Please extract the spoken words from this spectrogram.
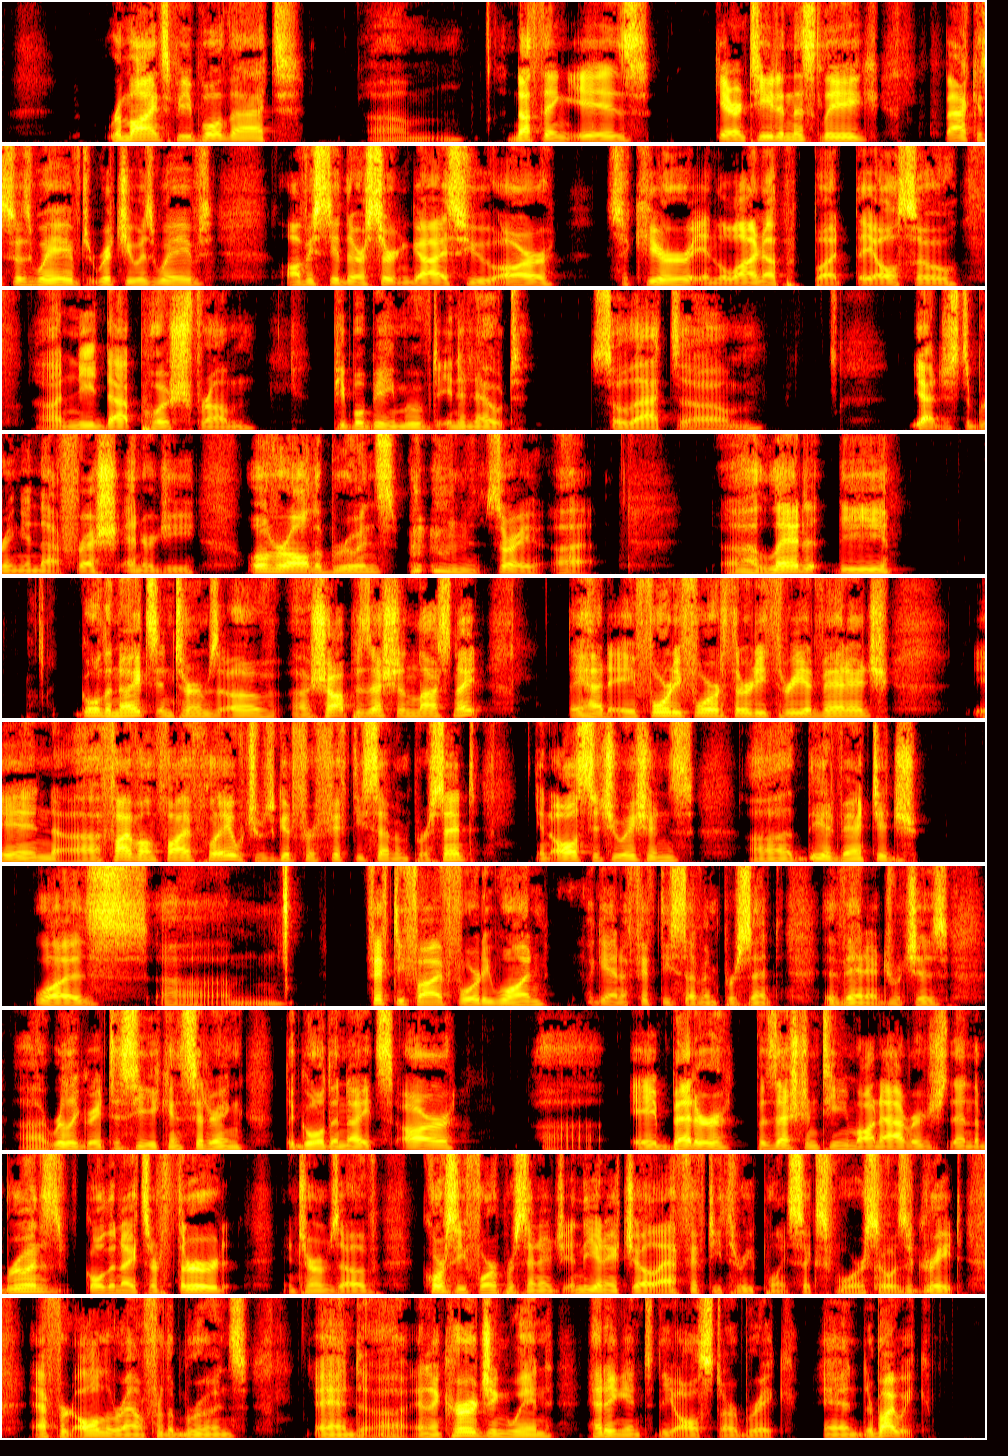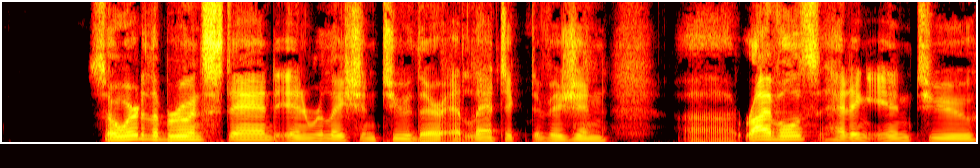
reminds people that um, nothing is guaranteed in this league. Backes was waived, Ritchie was waived. Obviously, there are certain guys who are secure in the lineup, but they also uh, need that push from people being moved in and out so that, um, yeah, just to bring in that fresh energy. Overall, the Bruins, sorry, uh, uh, led the Golden Knights in terms of uh, shot possession last night. They had a 44 33 advantage in five on five play, which was good for 57%. In all situations, uh, the advantage was um, 55 41. Again, a 57% advantage, which is uh, really great to see considering the Golden Knights are uh, a better possession team on average than the Bruins. Golden Knights are third in terms of Corsi for percentage in the NHL at 53.64. So it was a great effort all around for the Bruins and uh, an encouraging win heading into the All Star break and their bye week. So, where do the Bruins stand in relation to their Atlantic Division uh, rivals heading into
